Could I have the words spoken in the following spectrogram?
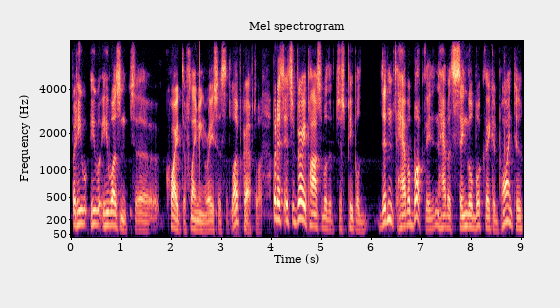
But he he, he wasn't uh, quite the flaming racist that Lovecraft was. But it's it's very possible that just people didn't have a book. They didn't have a single book they could point to.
